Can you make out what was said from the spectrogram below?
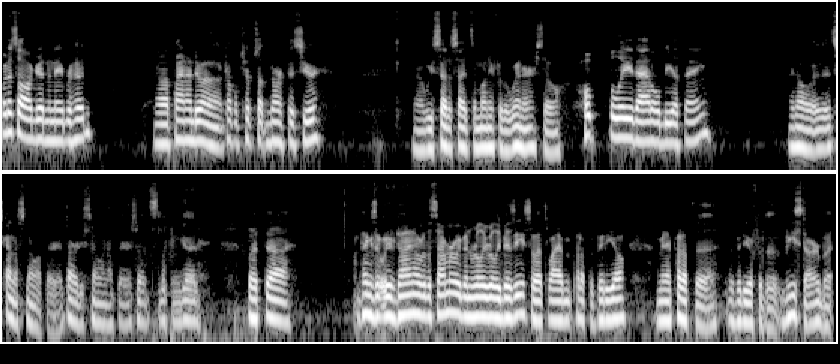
But it's all good in the neighborhood. Uh, plan on doing a couple trips up north this year. Uh, we set aside some money for the winter, so hopefully that'll be a thing. I know it's kind of snow up there. It's already snowing up there, so it's looking good. But uh, things that we've done over the summer. We've been really, really busy, so that's why I haven't put up a video. I mean, I put up the, the video for the V-Star, but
